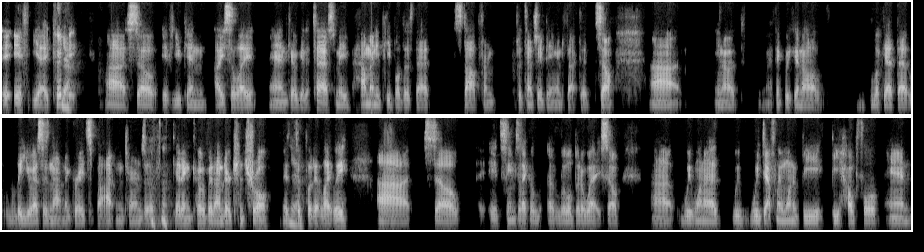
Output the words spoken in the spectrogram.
if yeah, it could yeah. be. Uh, so if you can isolate and go get a test, maybe how many people does that stop from potentially being infected? So, uh, you know, I think we can all look at that. The U.S. is not in a great spot in terms of getting COVID under control, yeah. to put it lightly. Uh, so it seems like a, a little bit away. So uh, we want to, we we definitely want to be be helpful and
